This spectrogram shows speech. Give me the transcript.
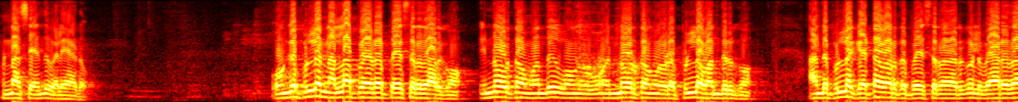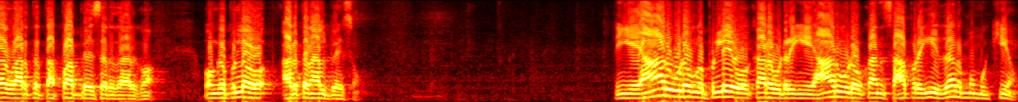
ஒன்றா சேர்ந்து விளையாடும். உங்கள் பிள்ளை நல்லா பேர பேசுகிறதா இருக்கும். இன்னொருத்தவங்க வந்து உங்க இன்னொருத்தவங்களோட பிள்ளை வந்திருக்கும். அந்த பிள்ளை கெட்ட வார்த்தை பேசுகிறதா இருக்கும் இல்லை வேறு ஏதாவது வார்த்தை தப்பாக பேசுறதா இருக்கும். உங்கள் பிள்ளை அடுத்த நாள் பேசும். நீங்கள் யார் கூட உங்கள் பிள்ளைய உட்கார விடுறீங்க யார் கூட உட்காந்து சாப்பிட்றீங்க இதுதான் ரொம்ப முக்கியம்.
